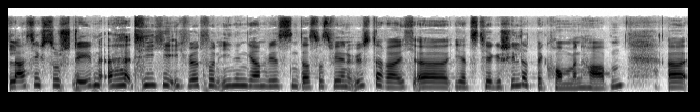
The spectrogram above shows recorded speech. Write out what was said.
lasse ich so stehen. Herr Tichy, ich würde von Ihnen gern wissen, das, was wir in Österreich äh, jetzt hier geschildert bekommen haben, äh,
